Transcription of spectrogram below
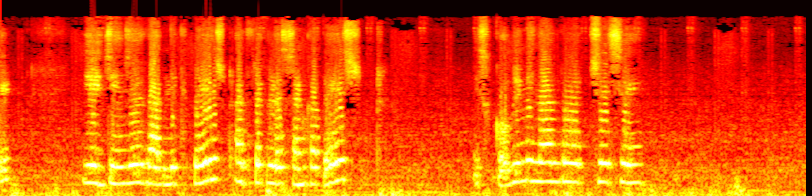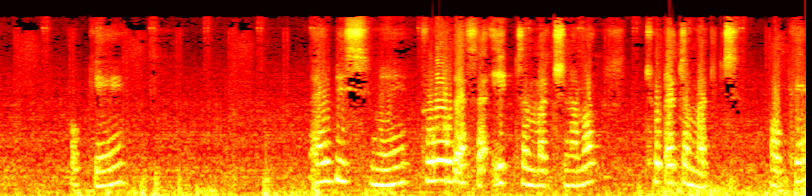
it ये जिंजर गार्लिक पेस्ट अदरक लहसुन का पेस्ट इसको भी मिला दो अच्छे से ओके अब इसमें थोड़ा सा एक चम्मच नमक छोटा चम्मच ओके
